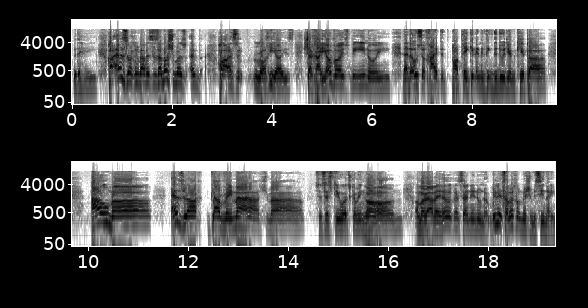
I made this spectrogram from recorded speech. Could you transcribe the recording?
with a hey, ha Ezra, legabe says anoshim, uh, ha Ezra, yois, shachayavois b'inoi, that also chayt to partake in anything to do with Yom Kippur, Alma, Ezra, gavrei mashma, so let's see what's going on. Amar Rabbi Hilchas Aninuna. Really, it's halachah Moshe Sinai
